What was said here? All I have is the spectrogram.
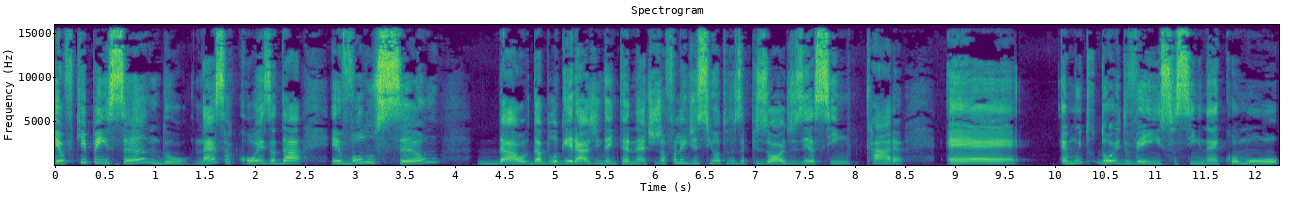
eu fiquei pensando nessa coisa da evolução da, da blogueiragem da internet. Eu já falei disso em outros episódios. E assim, cara, é, é muito doido ver isso, assim, né? Como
